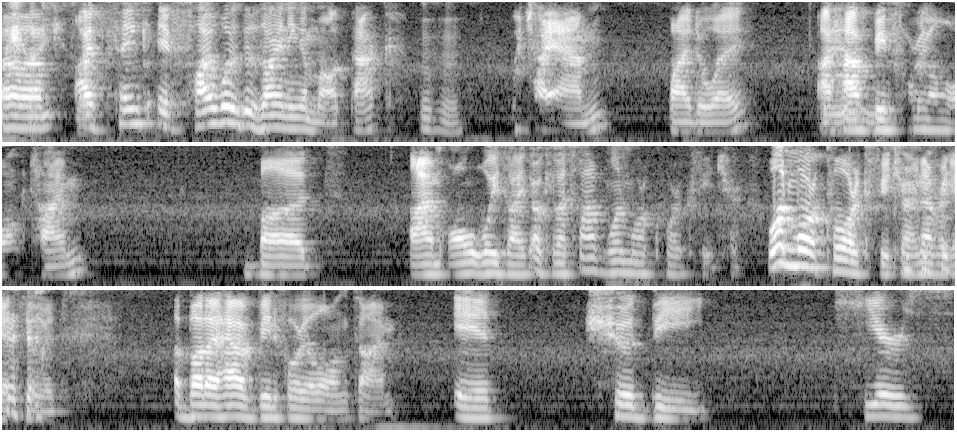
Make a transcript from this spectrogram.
Um, I think if I was designing a mod pack, mm-hmm. Which I am, by the way. I have been for a long time. But I'm always like, okay, let's find one more Quark feature. One more Quark feature. I never get to it. But I have been for a long time. It should be here's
